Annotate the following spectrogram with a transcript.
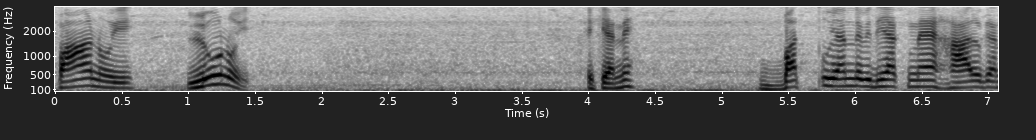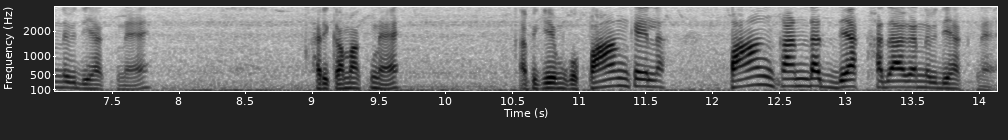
පානුයි ලූුණුයි. එකන්නේ බත් උයන්න විදිහක් නෑ හාල් ගන්න විදිහක් නෑ. හරි කමක් නෑ. අපි කියමුකෝ පාන් කියලා. පාන් කණ්ඩත් දෙයක් හදාගන්න විදිහක් නෑ.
